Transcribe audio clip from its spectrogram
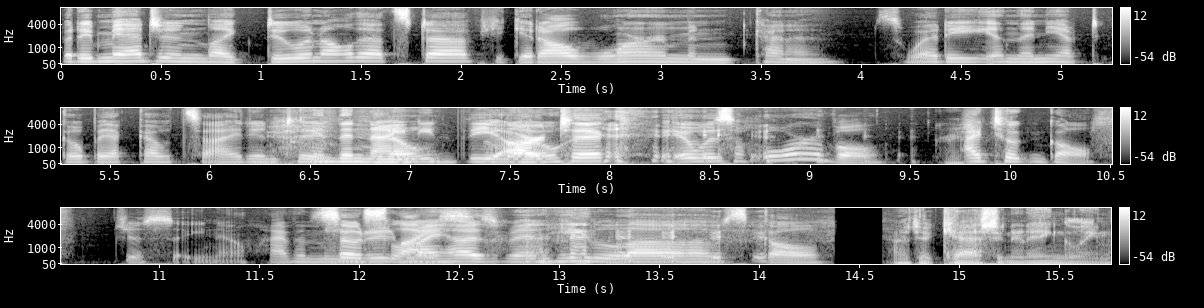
But imagine like doing all that stuff. You get all warm and kind of sweaty, and then you have to go back outside into In the you know, the below. Arctic. it was horrible. I took golf, just so you know. I have a mean so did my husband. He loves golf. I took casting and angling,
